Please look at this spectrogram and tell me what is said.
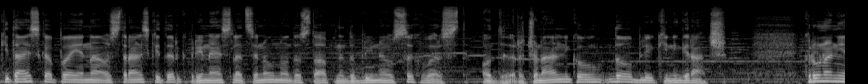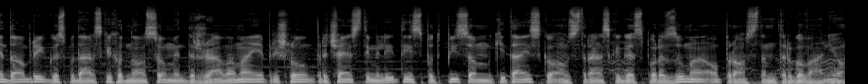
Kitajska pa je na avstralski trg prinesla cenovno dostopne dobrine vseh vrst, od računalnikov do oblik in igrač. Kronanje dobrih gospodarskih odnosov med državama je prišlo pred šestimi leti s podpisom kitajsko-avstralskega sporazuma o prostem trgovanju.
